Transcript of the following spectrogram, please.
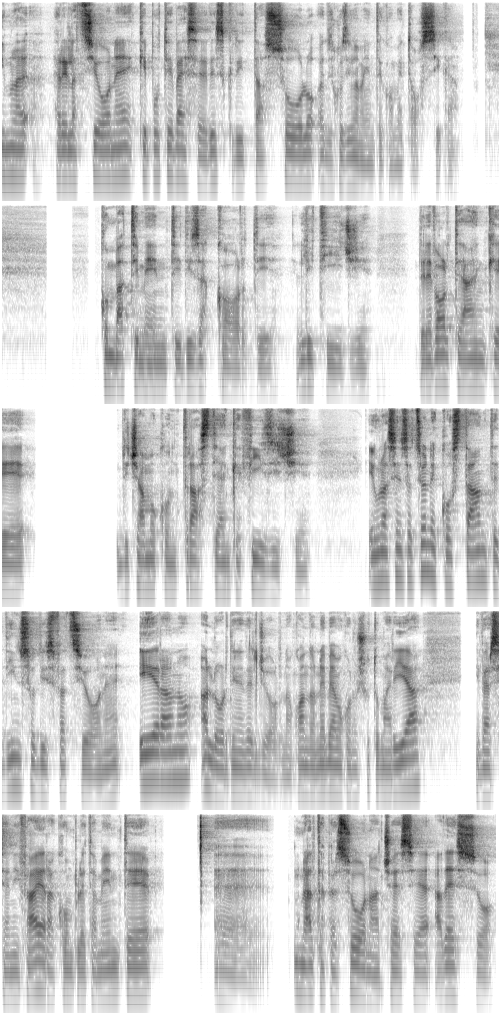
in una relazione che poteva essere descritta solo ed esclusivamente come tossica. Combattimenti, disaccordi, litigi, delle volte anche, diciamo, contrasti anche fisici e una sensazione costante di insoddisfazione erano all'ordine del giorno. Quando noi abbiamo conosciuto Maria diversi anni fa era completamente un'altra persona, cioè se adesso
